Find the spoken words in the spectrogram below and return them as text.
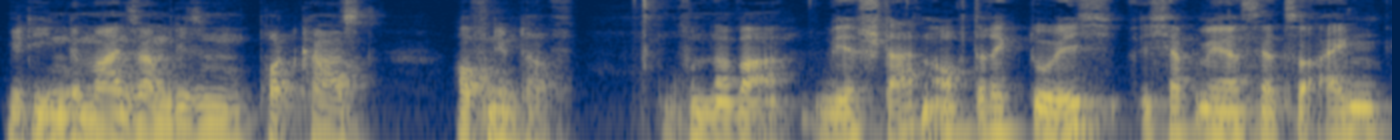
mit Ihnen gemeinsam diesen Podcast aufnehmen darf. Wunderbar. Wir starten auch direkt durch. Ich habe mir das ja zu eigen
